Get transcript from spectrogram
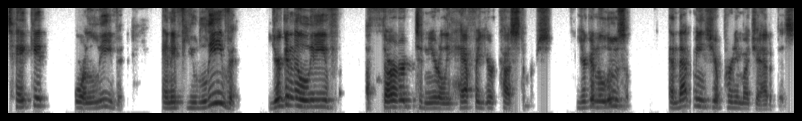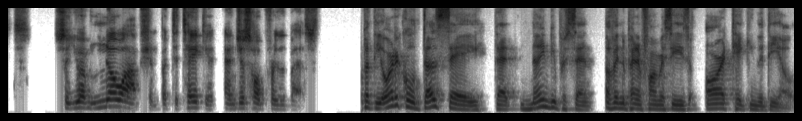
Take it or leave it. And if you leave it, you're going to leave a third to nearly half of your customers. You're going to lose them. And that means you're pretty much out of business. So you have no option but to take it and just hope for the best. But the article does say that 90% of independent pharmacies are taking the deal.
